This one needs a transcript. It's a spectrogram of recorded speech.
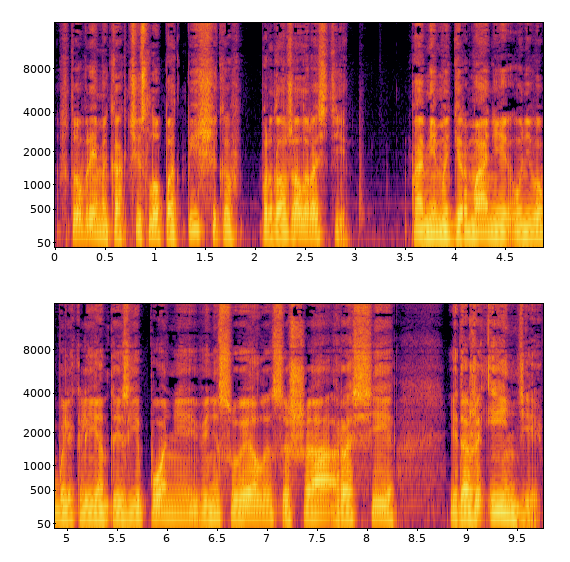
в то время как число подписчиков продолжало расти. Помимо Германии у него были клиенты из Японии, Венесуэлы, США, России и даже Индии,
